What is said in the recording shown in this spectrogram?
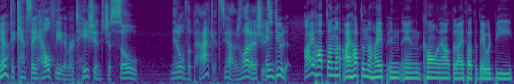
Yeah. they can't stay healthy. Their rotation's just so middle of the pack. It's yeah, there's a lot of issues. And dude, I hopped on the I hopped on the hype in in calling out that I thought that they would be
